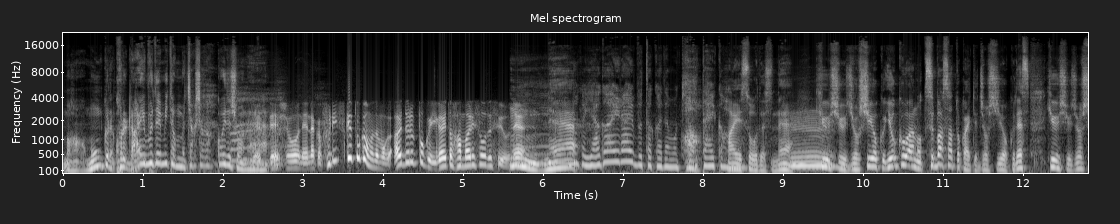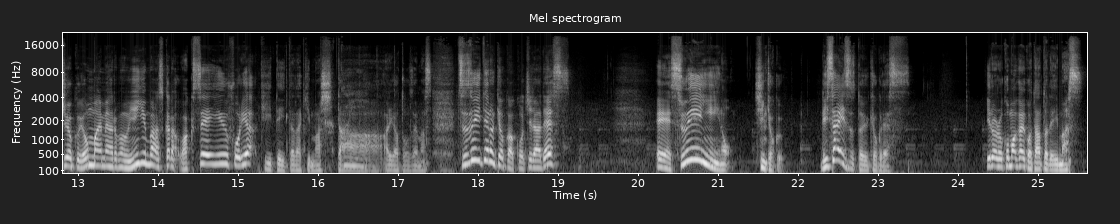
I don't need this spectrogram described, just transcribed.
まあ文句ねこれライブで見てもめちゃくちゃかっこいいでしょうね。でしょうね、なんか振り付けとかもでもアイドルっぽく意外とハマりそうですよね。うんなんねか野外ライブとかでも聞きたいかも。はいそうですね。ん。九州女子浴浴はあの翼と書いて女子浴です。九州女子浴4枚目アルバムユニバースから惑星ユーフォリア聞いていただきました、ありがとうございます。続いての曲はこちらです、えースウェイニーの新曲リサイズという曲です。いろいろ細かいこと後で言います。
